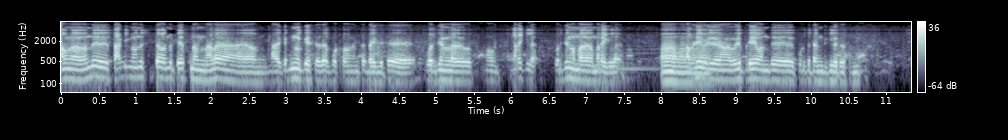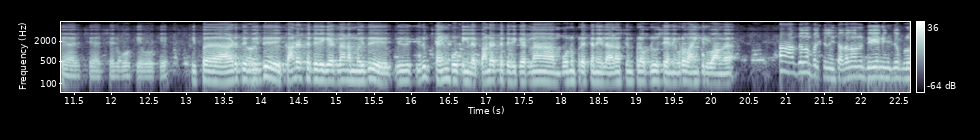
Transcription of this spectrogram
அவங்க வந்து ஸ்டார்டிங்ல வந்து சிட்டா வந்து பேசுனதுனால கிரிமினல் கேஸ் எதாவது போட்டுருவாங்கன்ட்டு பயந்துட்டு ஒரிஜினல் மறைக்கல ஒரிஜினல் மறைக்கல. அப்படியே வெளிப்படையா வந்து கொடுத்துட்டாங்க டிக்ளரேஷன் சரி சரி சரி. Okay okay. இப்ப அடுத்து இது கான்ட்ராக்ட் சர்டிபிகேட்லாம் நம்ம இது இது- டைம் போட்டிங்களா கான்ட்ராக்ட் சர்டிபிகேட்லாம் ஒன்றும் பிரச்சனை இல்லை. அதெல்லாம் சிம்பிளா ப்ளூ சைன் கூட வாங்கிடுவாங்க ஆ அதெல்லாம் பிரச்சனை இல்லை. அதெல்லாம் வந்து கிரீன் இங்கு ப்ளூ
